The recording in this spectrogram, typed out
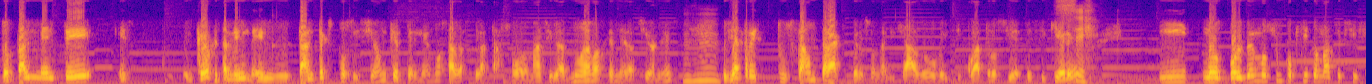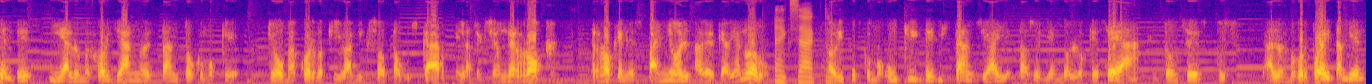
totalmente, creo que también el tanta exposición que tenemos a las plataformas y las nuevas generaciones, pues ya traes tu soundtrack personalizado 24/7 si quieres, Sí, y nos volvemos un poquito más exigentes y a lo mejor ya no es tanto como que yo me acuerdo que iba a Mixup a buscar en la sección de rock, rock en español, a ver qué había nuevo. exacto. Ahorita es como un clic de distancia y estás oyendo lo que sea, entonces pues a lo mejor por ahí también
